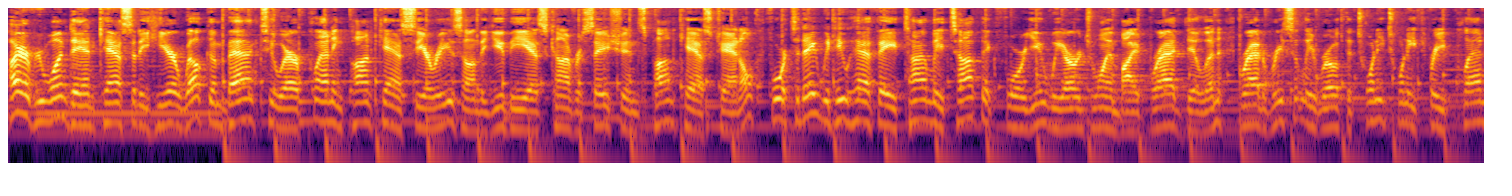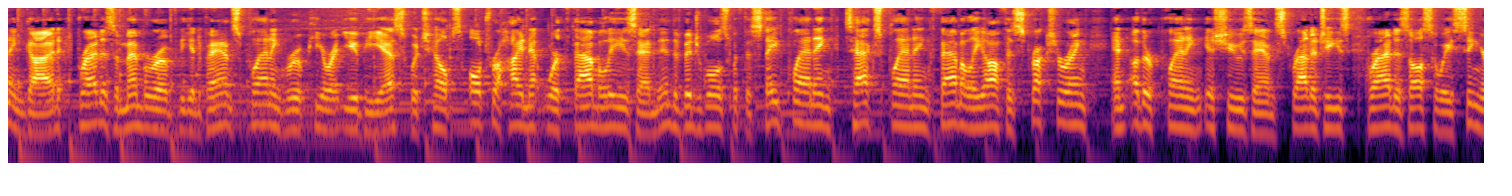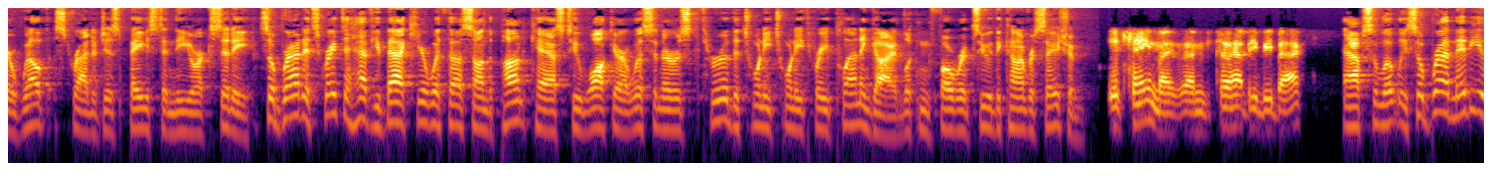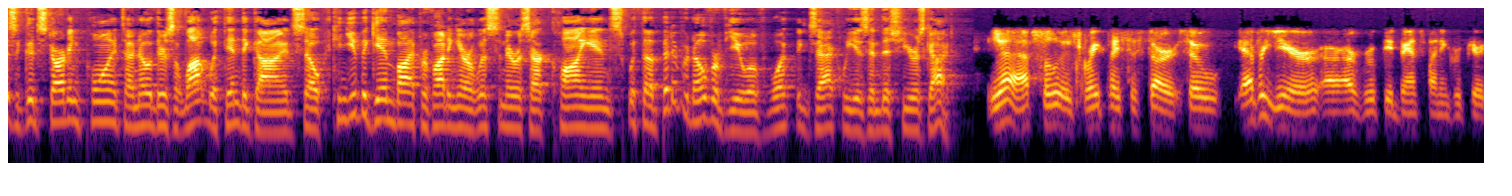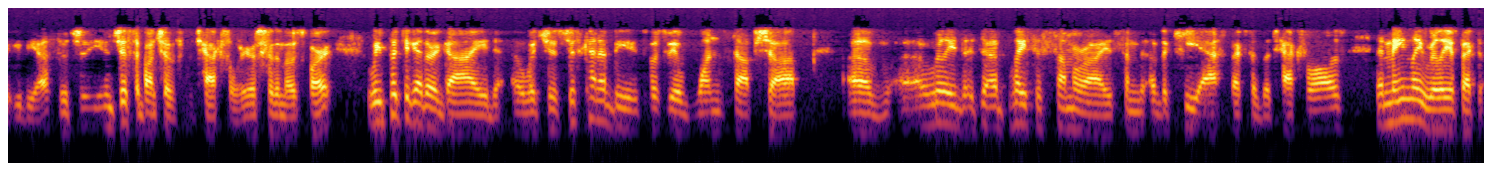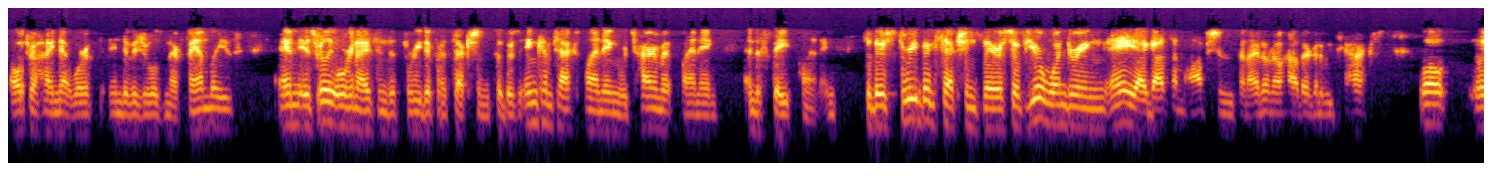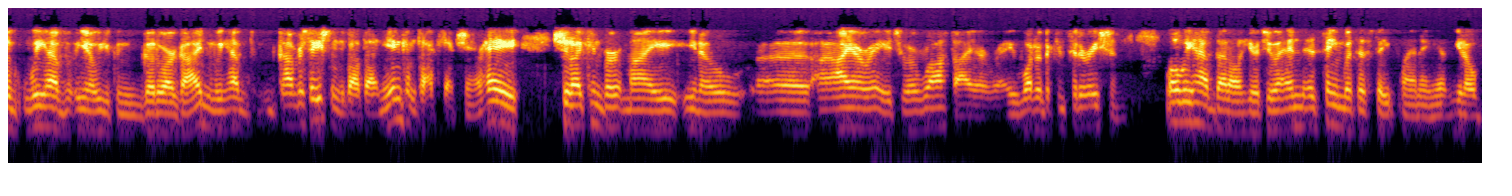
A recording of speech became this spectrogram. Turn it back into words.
Hi, everyone. Dan Cassidy here. Welcome back to our planning podcast series on the UBS Conversations podcast channel. For today, we do have a timely topic for you. We are joined by Brad Dillon. Brad recently wrote the 2023 Planning Guide. Brad is a member of the Advanced Planning Group here at UBS, which helps ultra high net worth families and individuals with estate planning, tax planning, family office structuring, and other planning issues and strategies. Brad is also a senior wealth strategist based in New York City. So, Brad, it's great to have you back here with us on the podcast to walk our listeners through the 2023 planning guide. Looking forward to the conversation. It's same. I'm so happy to be back. Absolutely. So, Brad, maybe as a good starting point, I know there's a lot within the guide. So, can you begin by providing our listeners, our clients, with a bit of an overview of what exactly is in this year's guide? Yeah, absolutely. It's a great place to start. So every year, our, our group, the Advanced Planning Group here at UBS, which is just a bunch of tax lawyers for the most part, we put together a guide, uh, which is just kind of be supposed to be a one-stop shop of uh, really a place to summarize some of the key aspects of the tax laws that mainly really affect ultra high net worth individuals and their families. And it's really organized into three different sections. So there's income tax planning, retirement planning, and estate planning. So there's three big sections there. So if you're wondering, hey, I got some options and I don't know how they're going to be taxed, well, we have, you know, you can go to our guide and we have conversations about that in the income tax section. Or hey, should I convert my, you know, uh, IRA to a Roth IRA? What are the considerations? Well, we have that all here too. And same with estate planning. You know,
